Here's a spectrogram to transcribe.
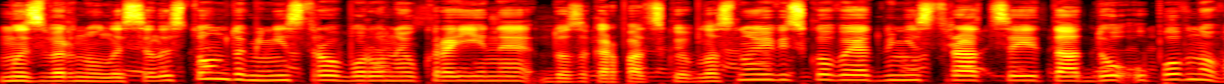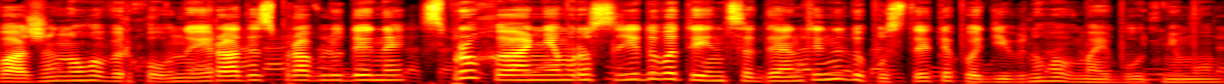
Ми звернулися листом до міністра оборони України, до Закарпатської обласної військової адміністрації та до уповноваженого Верховної Ради з прав людини з проханням розслідувати інцидент і не допустити подібного в майбутньому.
